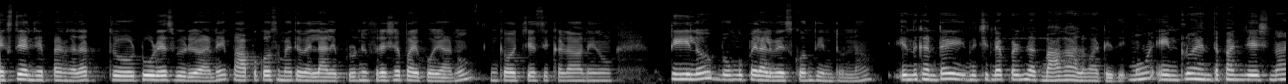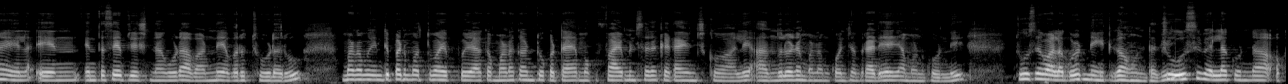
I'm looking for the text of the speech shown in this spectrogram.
నెక్స్ట్ డే అని చెప్పాను కదా టూ టూ డేస్ వీడియో అని. పాప కోసం అయితే వెళ్ళాలి ఇప్పుడు. నేను ఫ్రెష్ అప్ అయిపోయాను. ఇంకా వచ్చేసి ఇక్కడ నేను టీలో బొంగు పిల్లలు వేసుకొని తింటున్నా. ఎందుకంటే ఇది చిన్నప్పటి నుంచి నాకు బాగా అలవాటు ఇది ఇంట్లో ఎంత పని చేసినా ఎలా ఎంతసేపు చేసినా కూడా అవన్నీ ఎవరు చూడరు. మనం ఇంటి పని మొత్తం అయిపోయాక మనకంటూ ఒక టైం ఒక ఫైవ్ మినిట్స్ అయినా కేటాయించుకోవాలి. అందులోనే మనం కొంచెం రెడీ అయ్యామనుకోండి చూసే వాళ్ళకు కూడా నీట్గా ఉంటుంది. చూసి వెళ్ళకుండా ఒక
